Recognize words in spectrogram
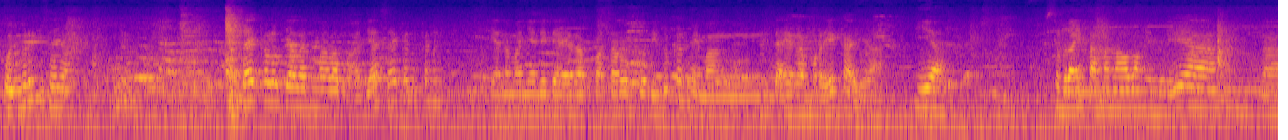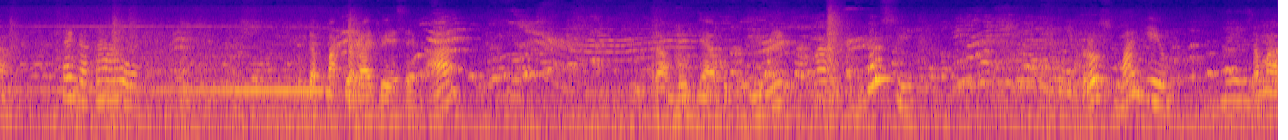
Wih ngeri saya ngeri. saya kalau jalan malam aja saya kan kan ya namanya di daerah pasar rumput itu kan memang daerah mereka ya Iya. Seberangnya Taman Lawang itu. Iya. Nah, saya nggak tahu. Udah pakai baju SMA, rambutnya begini, bersih. Terus manggil sama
